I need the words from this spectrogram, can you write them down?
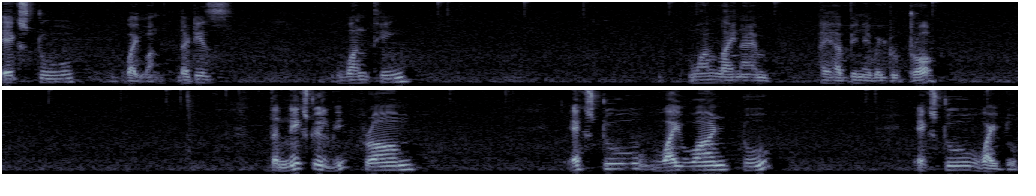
X2 y1 that is one thing one line I am I have been able to draw. The next will be from x2 y1 to x2 y2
